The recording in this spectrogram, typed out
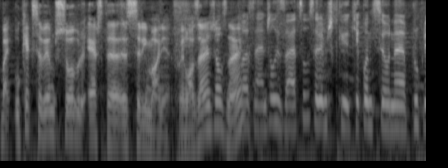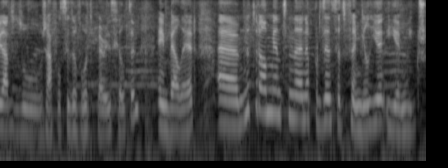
Bem, o que é que sabemos sobre esta eh, cerimónia? Foi em Los Angeles, não é? Los Angeles, exato. Sabemos que, que aconteceu na propriedade do já falecido avô de Paris Hilton, em Bel Air. Ah, naturalmente na, na presença de família e amigos,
